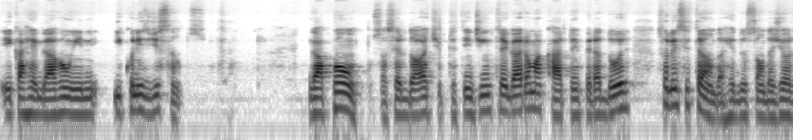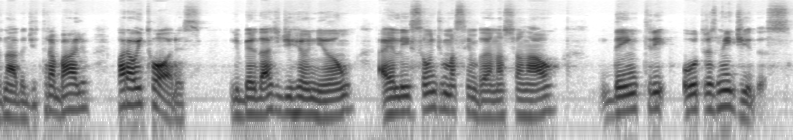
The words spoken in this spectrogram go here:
e carregavam ícones de santos. Gapon, o sacerdote, pretendia entregar uma carta ao imperador solicitando a redução da jornada de trabalho para oito horas, liberdade de reunião, a eleição de uma Assembleia Nacional, dentre outras medidas.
